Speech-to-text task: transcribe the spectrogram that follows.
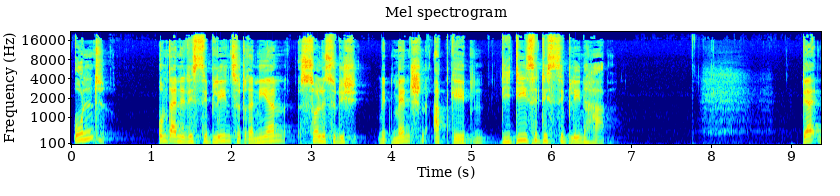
Und um deine Disziplin zu trainieren, solltest du dich mit Menschen abgeben, die diese Disziplin haben. Der,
